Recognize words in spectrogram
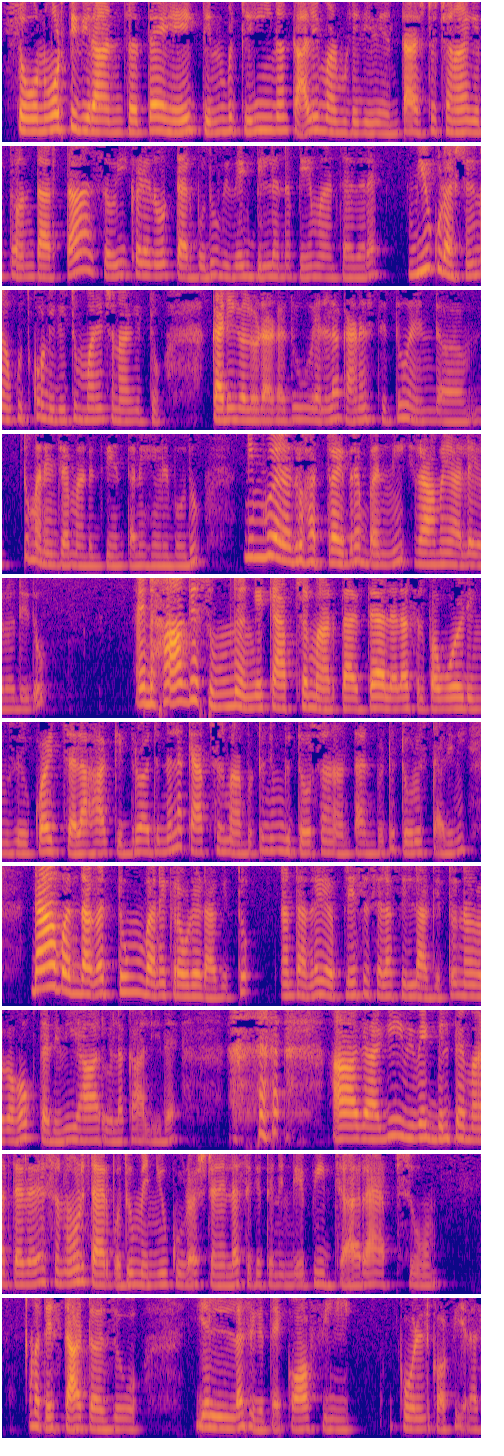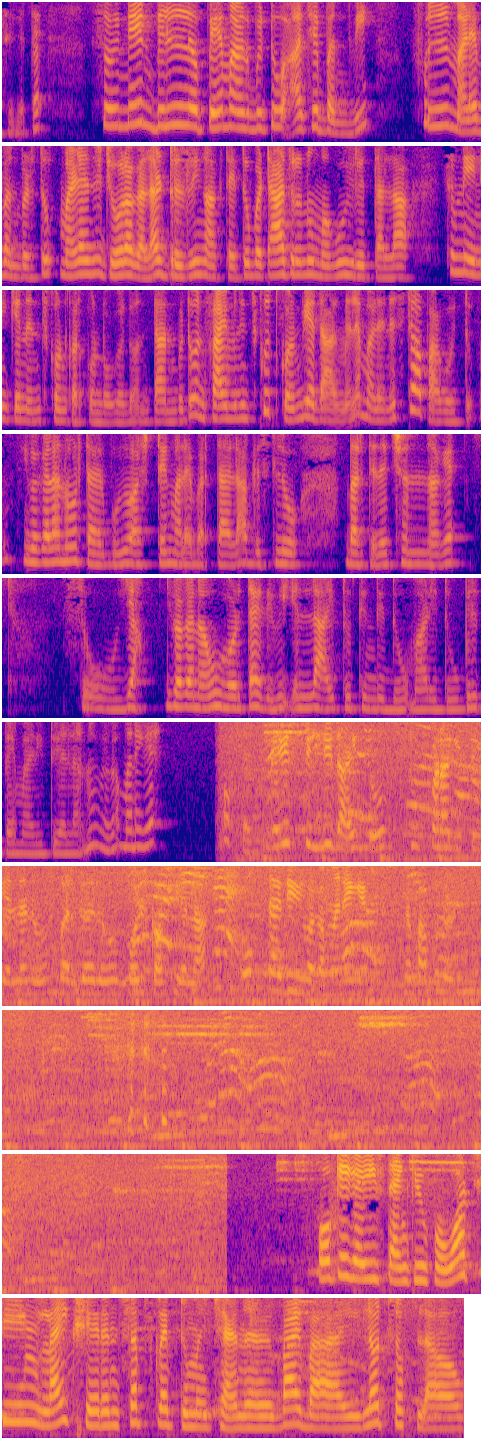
ಸೊ ನೋಡ್ತಿದ್ದೀರಾ ಅನ್ಸುತ್ತೆ, ಹೇಗೆ ತಿನ್ಬಿಟ್ಟು ಕ್ಲೀನಾಗಿ ಖಾಲಿ ಮಾಡಿಬಿಟ್ಟಿದ್ದೀವಿ ಅಂತ ಅಷ್ಟು ಚೆನ್ನಾಗಿತ್ತು ಅಂತ ಅರ್ಥ. ಸೊ ಈ ಕಡೆ ನೋಡ್ತಾ ಇರ್ಬೋದು, ವಿವೇಕ್ ಬಿಲ್ಲನ್ನು ಪೇ ಮಾಡ್ತಾ ಇದ್ದಾರೆ ವ್ಯೂ ಕೂಡ ಅಷ್ಟೇ ನಾವು ಕುತ್ಕೊಂಡಿದ್ವಿ ತುಂಬಾ ಚೆನ್ನಾಗಿತ್ತು. ಗಾಡಿಗಳು ಓಡಾಡೋದು ಎಲ್ಲ ಕಾಣಿಸ್ತಿತ್ತು ಆ್ಯಂಡ್ ತುಂಬಾ ಎಂಜಾಯ್ ಮಾಡಿದ್ವಿ ಅಂತಲೇ ಹೇಳ್ಬೋದು. ನಿಮಗೂ ಏನಾದರೂ ಹತ್ತಿರ ಇದ್ದರೆ ಬನ್ನಿ, ರಾಮಯ್ಯ ಅಲ್ಲೇ ಇರೋದಿದು. ಆ್ಯಂಡ್ ಹಾಗೆ ಸುಮ್ಮನೆ ಹಂಗೆ ಕ್ಯಾಪ್ಚರ್ ಮಾಡ್ತಾ ಇದ್ದೆ. ಅಲ್ಲೆಲ್ಲ ಸ್ವಲ್ಪ ವರ್ಡಿಂಗ್ಸು ಕ್ವೈಟ್ಸ್ ಎಲ್ಲ ಹಾಕಿದ್ರು. ಅದನ್ನೆಲ್ಲ ಕ್ಯಾಪ್ಚರ್ ಮಾಡಿಬಿಟ್ಟು ನಿಮಗೆ ತೋರಿಸೋಣ ಅಂತ ಅಂದ್ಬಿಟ್ಟು ತೋರಿಸ್ತಾ ಇದ್ದೀನಿ. ನಾ ಬಂದಾಗ ತುಂಬಾ ಕ್ರೌಡೆಡ್ ಆಗಿತ್ತು. ಅಂತ ಅಂದರೆ ಪ್ಲೇಸಸ್ ಎಲ್ಲ ಫಿಲ್ ಆಗಿತ್ತು. ನಾವಿವಾಗ ಹೋಗ್ತಾ ಇದ್ದೀವಿ. ಯಾರು ಎಲ್ಲ ಖಾಲಿ ಇದೆ. ಹಾಗಾಗಿ ವಿವೇಕ್ ಬಿಲ್ ಪೇ ಮಾಡ್ತಾ ಇದ್ದಾರೆ. ಸೊ ನೋಡ್ತಾ ಇರ್ಬೋದು. ಮೆನ್ಯೂ ಕೂಡ ಅಷ್ಟೇನೆಲ್ಲ ಸಿಗುತ್ತೆ ನಿಮಗೆ. ಪಿಜ್ಜಾ ರ್ಯಾಪ್ಸು ಮತ್ತು ಸ್ಟಾರ್ಟರ್ಸು ಎಲ್ಲ ಸಿಗುತ್ತೆ. ಕಾಫಿ ಕೋಲ್ಡ್ ಕಾಫಿ ಎಲ್ಲ ಸಿಗುತ್ತೆ. ಸೊ ಇನ್ನೇನು ಬಿಲ್ ಪೇ ಮಾಡಿಬಿಟ್ಟು ಆಚೆ ಬಂದ್ವಿ. ಫುಲ್ ಮಳೆ ಬಂದ್ಬಿಡ್ತು. ಮಳೆ ಅಂದರೆ ಜೋರಾಗಲ್ಲ ಡ್ರಿಸ್ಲಿಂಗ್ ಆಗ್ತಾಯಿತ್ತು ಬಟ್ ಆದ್ರೂ ಮಗು ಇರುತ್ತಲ್ಲ. ಸುಮ್ಮನೆ ಏನಕ್ಕೆ ನೆನ್ಸ್ಕೊಂಡು ಕರ್ಕೊಂಡು ಹೋಗೋದು ಅಂತ ಅಂದ್ಬಿಟ್ಟು ಒಂದು ಫೈವ್ ಮಿನಿಟ್ಸ್ ಕೂತ್ಕೊಂಡ್ವಿ. ಅದಾದಮೇಲೆ ಮಳೆನೇ ಸ್ಟಾಪ್ ಆಗೋಯ್ತು. ಇವಾಗೆಲ್ಲ ನೋಡ್ತಾ ಇರ್ಬೋದು, ಅಷ್ಟೇನು ಮಳೆ ಬರ್ತಾ ಇಲ್ಲ. ಬಿಸಿಲು ಬರ್ತಿದೆ ಚೆನ್ನಾಗೆ. ಸೊ ಯಾ ಇವಾಗ ನಾವು ಹೊಡ್ತಾ ಇದ್ದೀವಿ ಎಲ್ಲ ಆಯಿತು, ತಿಂದಿದ್ದು, ಮಾಡಿದ್ದು ಬಿಲ್ ಪೇ ಮಾಡಿದ್ದು, ಎಲ್ಲನೂ ಇವಾಗ ಮನೆಗೆ ಗೈಸ್, ತಿಂದಿದ್ದಾಯ್ತು. ಸೂಪರ್ ಆಗಿತ್ತು ಎಲ್ಲಾನು. ಬರ್ಗರು ಕೋಲ್ಡ್ ಕಾಫಿ ಎಲ್ಲ. ಹೋಗ್ತಾ ಇದೀವಿ ಇವಾಗ ಮನೆಗೆ. ನಮ್ಮ ಪಾಪ ನೋಡಿ. Okay guys thank you for watching like share and subscribe to my channel bye bye lots of love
